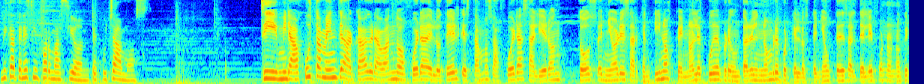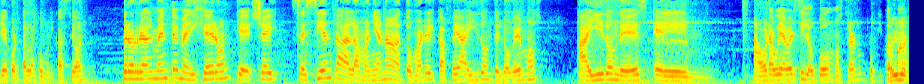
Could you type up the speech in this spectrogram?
Mica, tenés información, te escuchamos. Sí, mira, justamente acá grabando afuera del hotel, que estamos afuera, salieron dos señores argentinos que no les pude preguntar el nombre porque los tenía ustedes al teléfono, no quería cortar la comunicación, pero realmente me dijeron que Jay se sienta a la mañana a tomar el café ahí donde lo vemos, ahí donde es el... Ahora voy a ver si lo puedo mostrar un poquito Ahí más.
